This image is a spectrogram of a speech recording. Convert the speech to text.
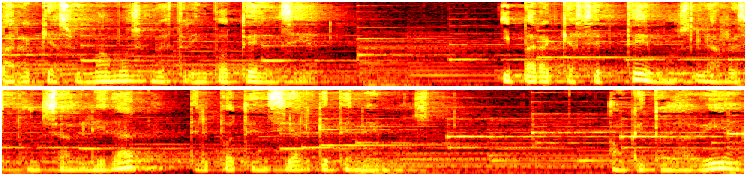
para que asumamos nuestra impotencia y para que aceptemos la responsabilidad del potencial que tenemos, aunque todavía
